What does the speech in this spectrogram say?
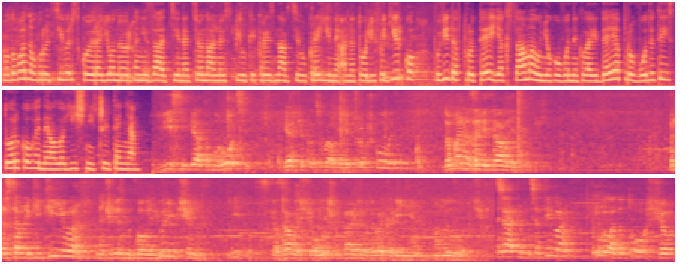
Голова Новгород-Сіверської районної організації Національної спілки краєзнавців України Анатолій Федірко повідав про те, як саме у нього виникла ідея проводити історико-генеалогічні читання. У 205 році я ще працював директором школи. До мене завітали представники Києва на чолі з Миколою Юрійовичем сказали, що вони шукають родове коріння Мануйловича. Ця ініціатива привела до того, що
